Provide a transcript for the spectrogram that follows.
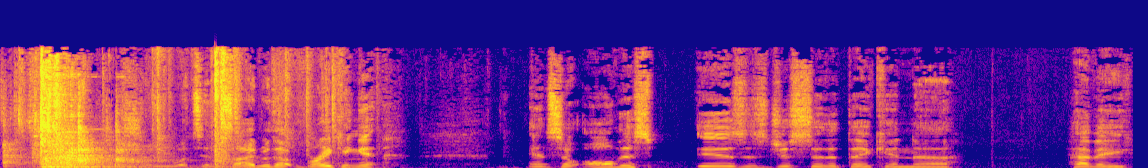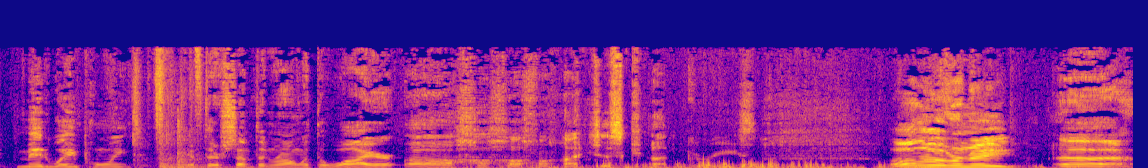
Show you what's inside without breaking it. And so all this is is just so that they can uh, have a midway point if there's something wrong with the wire. Oh, I just got grease all over me. Uh,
